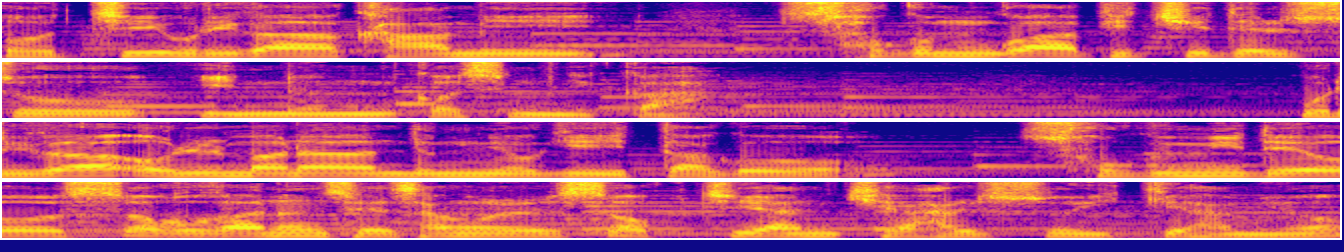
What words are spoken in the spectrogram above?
어찌 우리가 감히 소금과 빛이 될 수 있는 것입니까? 우리가 얼마나 능력이 있다고 소금이 되어 썩어가는 세상을 썩지 않게 할 수 있게 하며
